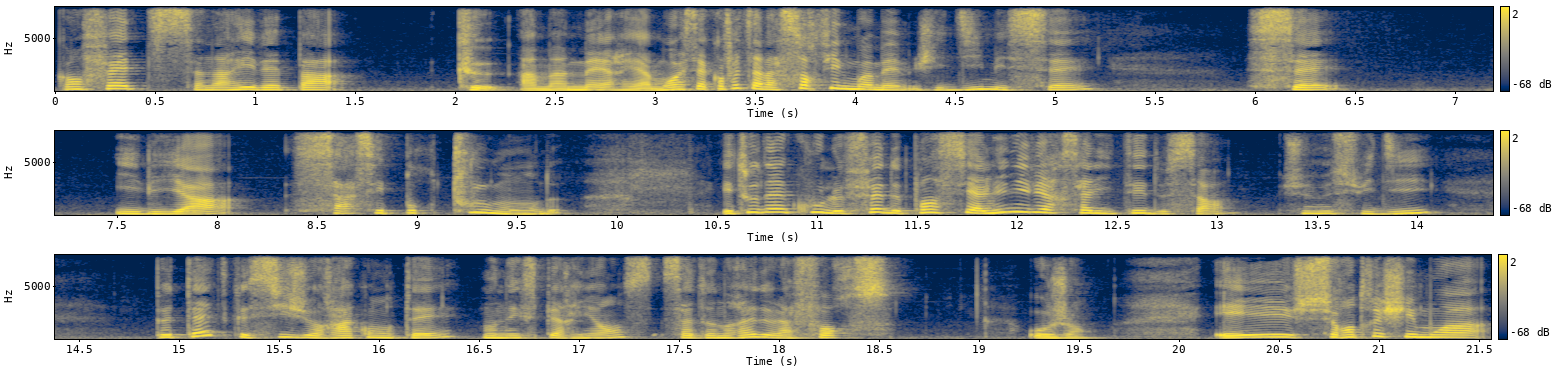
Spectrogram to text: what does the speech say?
qu'en fait, ça n'arrivait pas que à ma mère et à moi, c'est qu'en fait, ça m'a sorti de moi-même. J'ai dit, mais c'est, c'est, il y a, ça c'est pour tout le monde. Et tout d'un coup, le fait de penser à l'universalité de ça, je me suis dit, peut-être que si je racontais mon expérience, ça donnerait de la force aux gens. Et je suis rentrée chez moi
